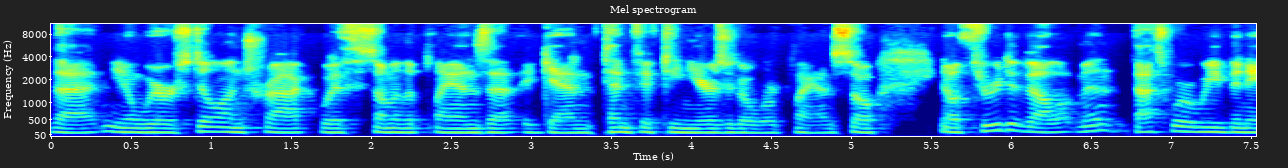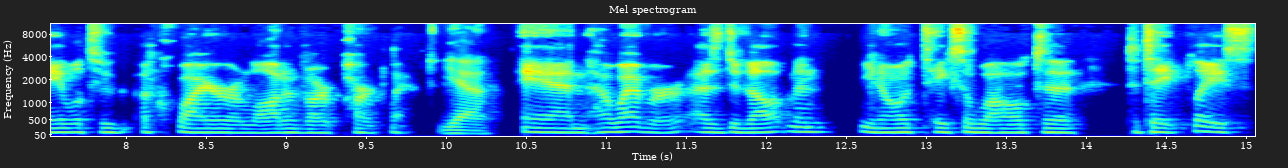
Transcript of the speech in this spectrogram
that you know we're still on track with some of the plans that again 10 15 years ago were planned. So you know through development that's where we've been able to acquire a lot of our parkland Yeah. and however as development you know takes a while to to take place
